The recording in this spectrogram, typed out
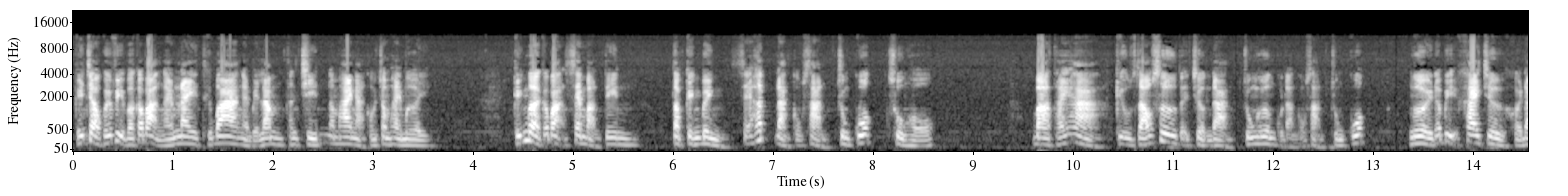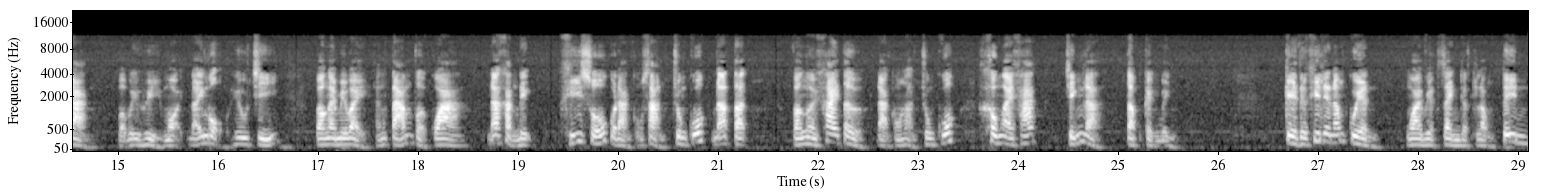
Kính chào quý vị và các bạn ngày hôm nay thứ ba ngày 15 tháng 9 năm 2020. Kính mời các bạn xem bản tin Tập Kinh Bình sẽ hất Đảng Cộng sản Trung Quốc xuống hố. Bà Thái Hà, cựu giáo sư tại trường Đảng Trung ương của Đảng Cộng sản Trung Quốc, người đã bị khai trừ khỏi Đảng và bị hủy mọi đãi ngộ hưu trí vào ngày 17 tháng 8 vừa qua, đã khẳng định khí số của Đảng Cộng sản Trung Quốc đã tận và người khai tử Đảng Cộng sản Trung Quốc không ai khác chính là Tập Cảnh Bình. Kể từ khi lên nắm quyền, ngoài việc giành được lòng tin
